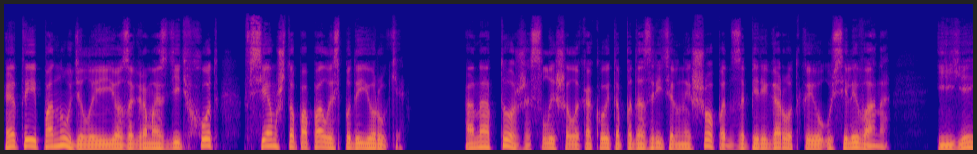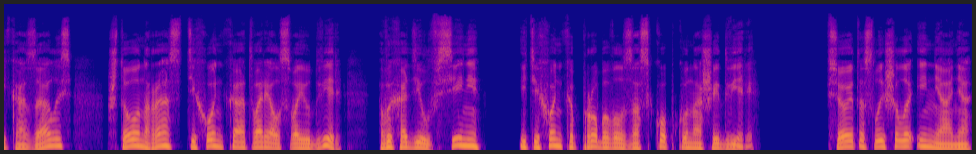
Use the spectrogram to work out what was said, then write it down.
Это и понудило ее загромоздить вход всем, что попалось под ее руки. Она тоже слышала какой-то подозрительный шепот за перегородкой у Селивана, и ей казалось, что он раз тихонько отворял свою дверь, выходил в сени и тихонько пробовал за скобку нашей двери. Все это слышала и няня,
